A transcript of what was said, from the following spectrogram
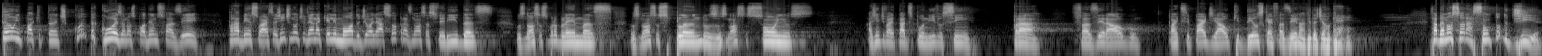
tão impactante. Quanta coisa nós podemos fazer para abençoar. Se a gente não tiver naquele modo de olhar só para as nossas feridas, os nossos problemas, os nossos planos, os nossos sonhos, a gente vai estar disponível sim para fazer algo, participar de algo que Deus quer fazer na vida de alguém. Sabe, a nossa oração todo dia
